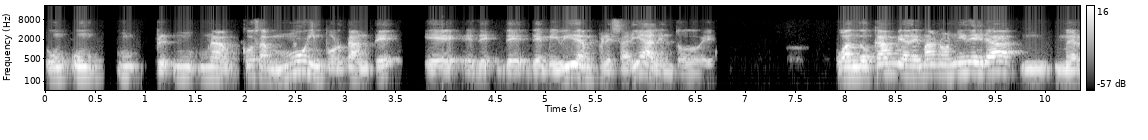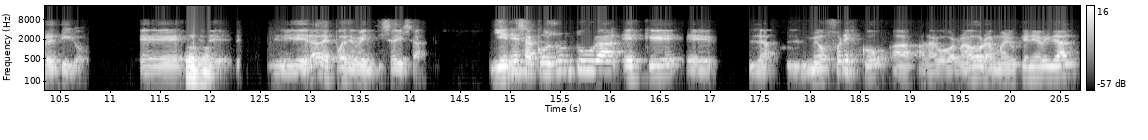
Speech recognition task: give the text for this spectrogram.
una cosa muy importante eh, de, mi vida empresarial en todo esto. Cuando cambia de manos Nidera, me retiro eh, de, Nidera después de 26 años. Y en esa coyuntura es que eh, me ofrezco a, a, la gobernadora María Eugenia Vidal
